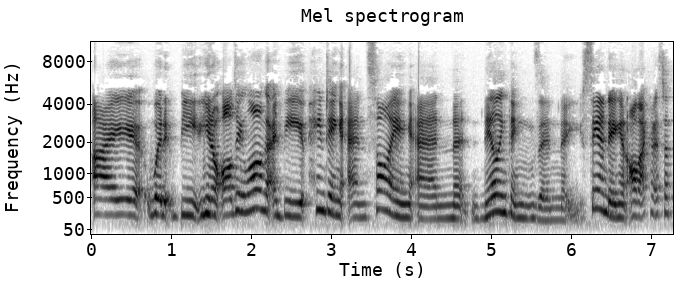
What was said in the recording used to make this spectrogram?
I would be, you know, all day long I'd be painting and sawing and nailing things and sanding and all that kind of stuff.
